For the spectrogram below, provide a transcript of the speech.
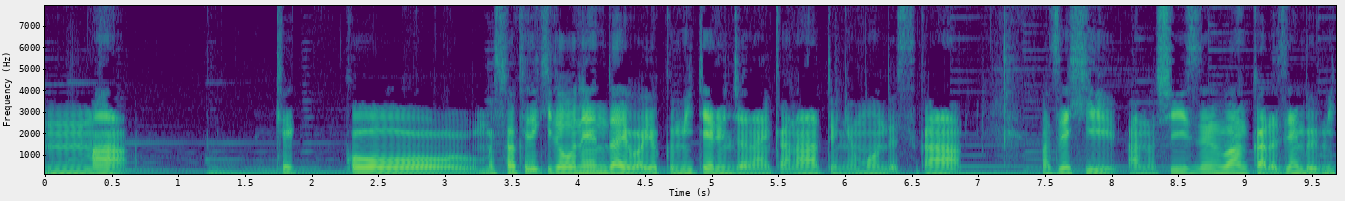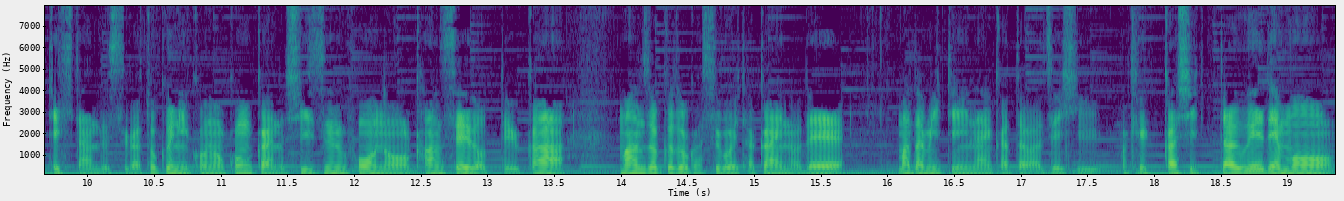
うん、まあ結構、ま、比較的同年代はよく見てるんじゃないかなというふうに思うんですが、まあ、ぜひあのシーズン1から全部見てきたんですが特にこの今回のシーズン4の完成度っていうか満足度がすごい高いのでまだ見ていない方は是非、まあ、結果知った上でも、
